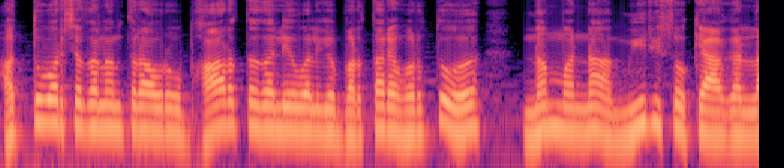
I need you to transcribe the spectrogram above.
ಹತ್ತು ವರ್ಷದ ನಂತರ ಅವರು ಭಾರತದ ಲೆವೆಲ್ಗೆ ಬರ್ತಾರೆ ಹೊರತು ನಮ್ಮನ್ನ ಮೀರಿಸೋಕೆ ಆಗಲ್ಲ.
